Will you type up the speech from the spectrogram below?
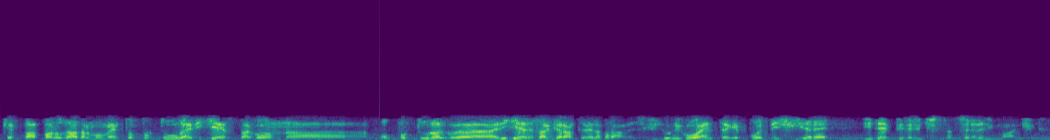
che va valutata al momento opportuno e richiesta con uh, opportuna uh, richiesta al garante della privacy, l'unico ente che può decidere i tempi di registrazione dell'immagine.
